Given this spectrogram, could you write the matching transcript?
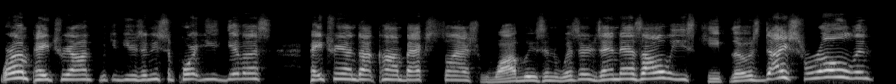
We're on Patreon. We could use any support you give us. Patreon.com backslash Wobblies and Wizards. And as always, keep those dice rolling.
